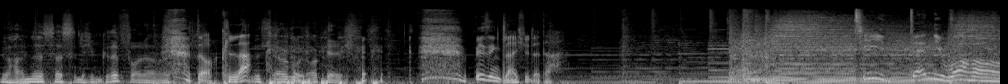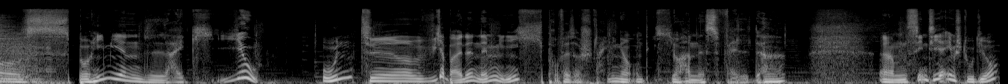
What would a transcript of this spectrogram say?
Johannes, hast du nicht im Griff oder was? Doch, klar. Ist ja gut, okay. Wir sind gleich wieder da. Die Dandy Warhols, Bohemian Like You. Und äh, wir beide, nämlich Professor Steininger und ich, Johannes Felder, ähm, sind hier im Studio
